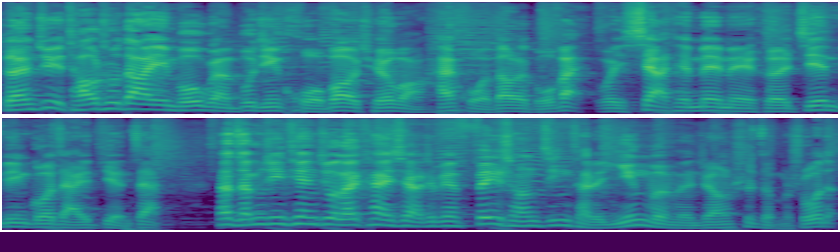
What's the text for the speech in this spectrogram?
短剧逃出大英博物馆不仅火爆全网，还火到了国外，为夏天妹妹和煎饼果仔点赞。那咱们今天就来看一下这篇非常精彩的英文文章是怎么说的。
